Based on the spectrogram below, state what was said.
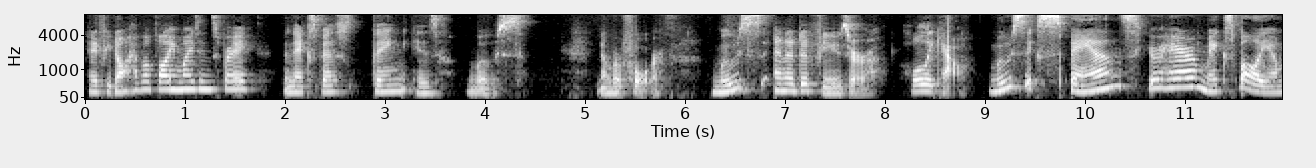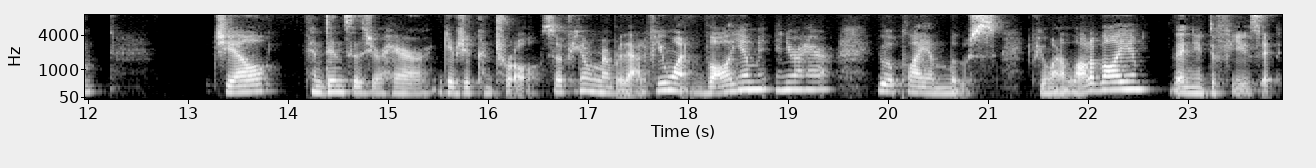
And if you don't have a volumizing spray, the next best thing is mousse. Number four, mousse and a diffuser. Holy cow. Mousse expands your hair, makes volume. Gel condenses your hair, gives you control. So if you can remember that, if you want volume in your hair, you apply a mousse. If you want a lot of volume, then you diffuse it.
